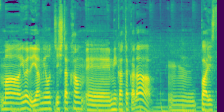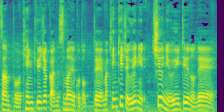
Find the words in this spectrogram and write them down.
まあいわゆる闇落ちしたかん、えー、見方からうんバイスタンプを研究所から盗まれることって、まあ、研究所上に宙に浮いてるので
